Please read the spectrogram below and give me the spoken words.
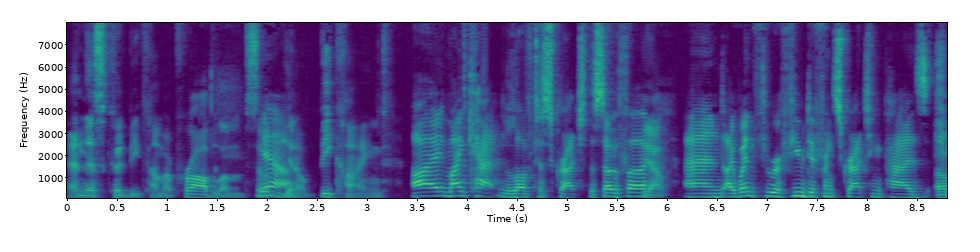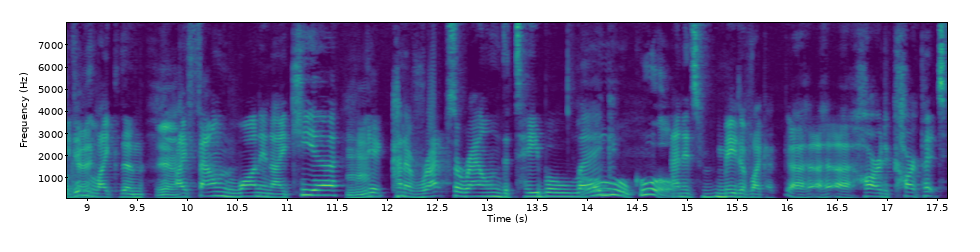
and this could become a problem. So, Yeah. you know, be kind. I my cat loved to scratch the sofa, Yeah. and I went through a few different scratching pads. She Okay. didn't like them. Yeah. Mm-hmm. I found one in IKEA. It kind of wraps around the table leg, Oh, cool. and it's made of like a, a, a hard carpet.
